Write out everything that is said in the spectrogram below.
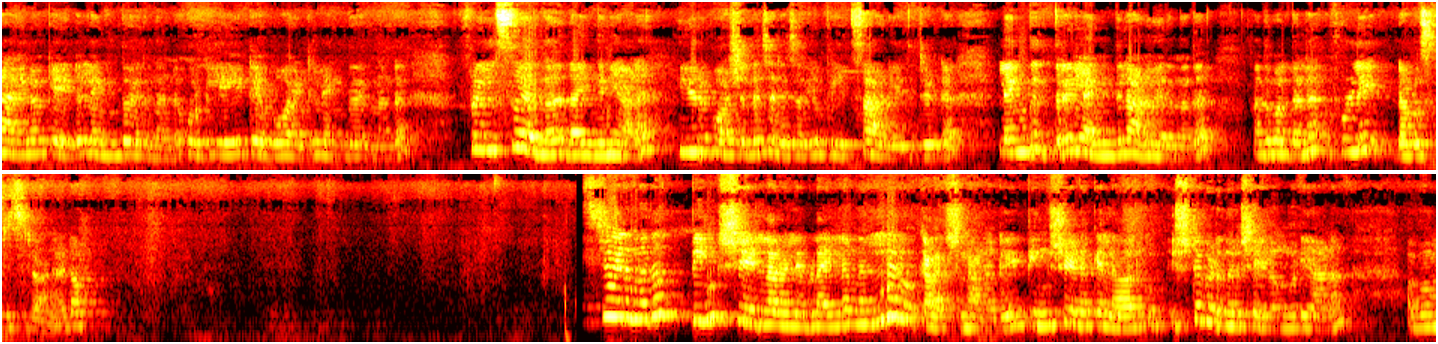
നയൻ ഒക്കെ ആയിട്ട് ലെങ്ത് വരുന്നുണ്ട്. ഫോർട്ടി എയ്റ്റ് എബോ ആയിട്ട് ലെങ്ത് വരുന്നുണ്ട്. ഫ്രിൽസ് വരുന്നത് ഇതാ ഇങ്ങനെയാണ്. ഈ ഒരു പോർഷന്റെ ചെറിയ ചെറിയ പ്ലീറ്റ്സ് ആഡ് ചെയ്തിട്ടുണ്ട്. ലെങ്ത് ഇത്രയും ലെങ്തിലാണ് വരുന്നത്. അതുപോലെ തന്നെ ഫുള്ളി ഡബിൾ സ്റ്റിച്ചഡ് ആണ് കേട്ടോ. നെക്സ്റ്റ് വരുന്നത് പിങ്ക് ഷെയ്ഡിൽ അവൈലബിൾ ആയിട്ടുള്ള നല്ലൊരു കളക്ഷൻ ആണ് കേട്ടോ ഈ പിങ്ക് ഷെയ്ഡൊക്കെ എല്ലാവർക്കും ഇഷ്ടപ്പെടുന്ന ഒരു ഷെയ്ഡും കൂടിയാണ്. അപ്പം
